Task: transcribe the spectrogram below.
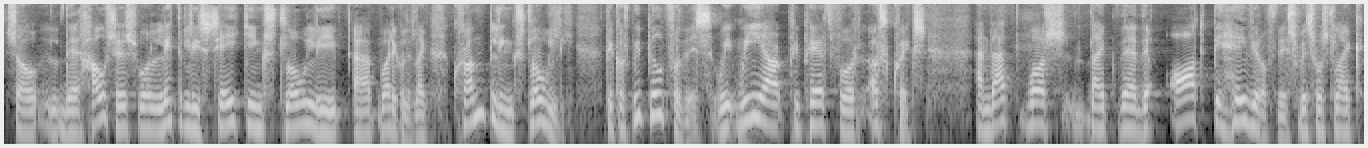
So the houses were literally shaking slowly, uh, what do you call it, like crumbling slowly, because we built for this. We, we are prepared for earthquakes. And that was like the, the odd behavior of this, which was like,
